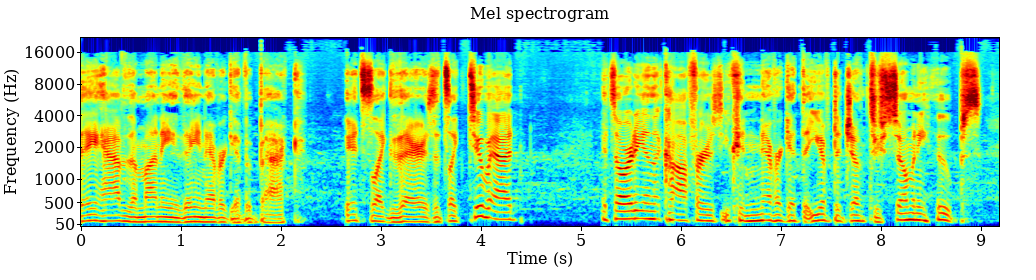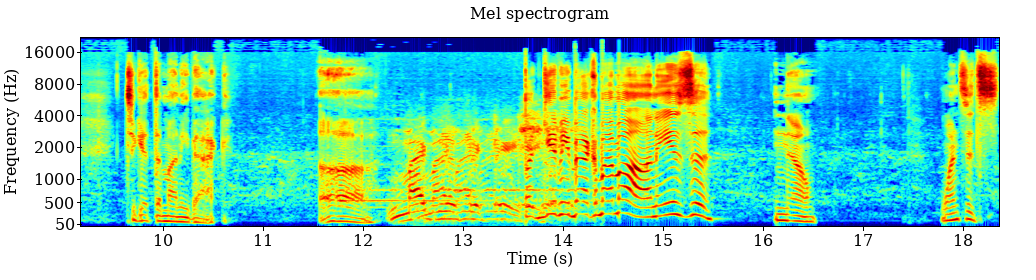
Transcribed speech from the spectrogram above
they have the money, they never give it back. It's like theirs. It's like, too bad. It's already in the coffers. You can never get that. You have to jump through so many hoops to get the money back. Uh. But give me back my monies. No. Once it's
